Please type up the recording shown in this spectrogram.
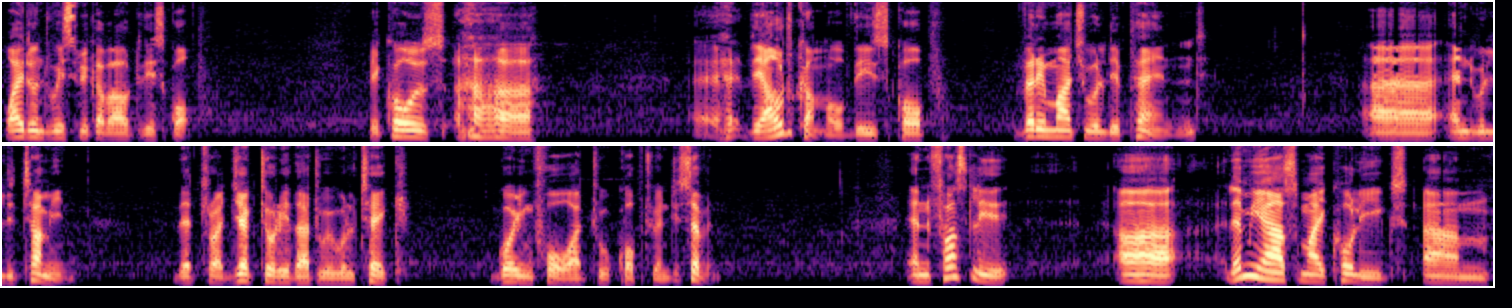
why don't we speak about this COP? Because uh, the outcome of this COP very much will depend uh, and will determine the trajectory that we will take going forward to COP27. And firstly, uh, let me ask my colleagues, um,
